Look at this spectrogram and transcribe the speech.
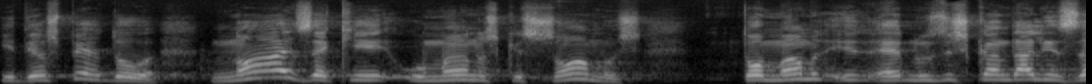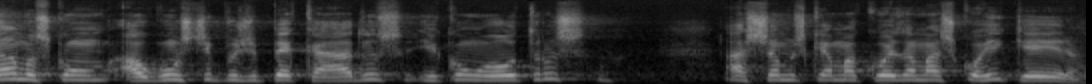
e Deus perdoa. Nós é que, humanos que somos, tomamos, é, nos escandalizamos com alguns tipos de pecados e com outros achamos que é uma coisa mais corriqueira.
